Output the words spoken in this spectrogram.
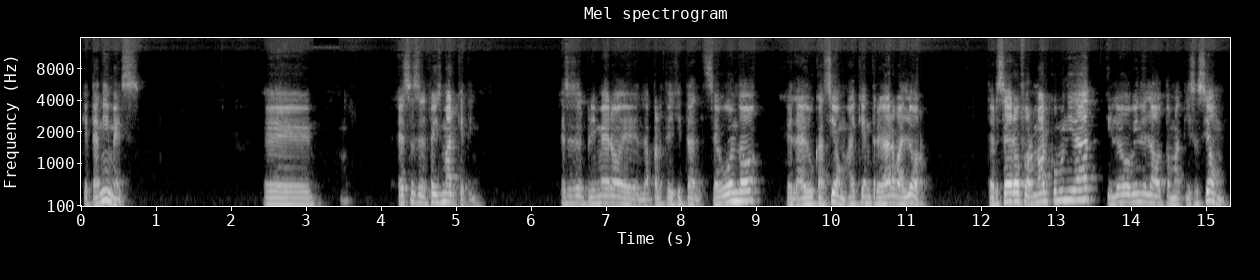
que te animes. Eh, ese es el face marketing. Ese es el primero de la parte digital. Segundo, la educación. Hay que entregar valor. Tercero, formar comunidad y luego viene la automatización.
